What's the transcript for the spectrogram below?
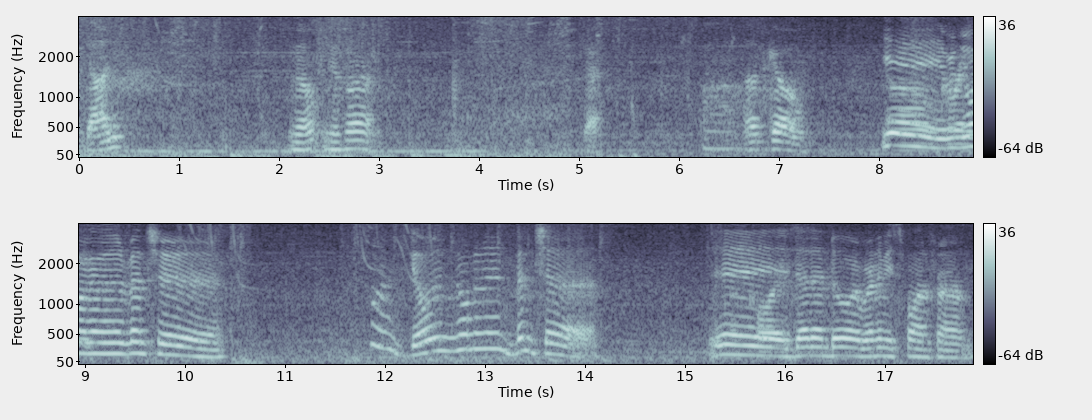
You done? No, guess not. Okay. Let's go. Yay, Oh, we're going on an adventure. We're going on an adventure. Yay, dead end door where enemies spawn from.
